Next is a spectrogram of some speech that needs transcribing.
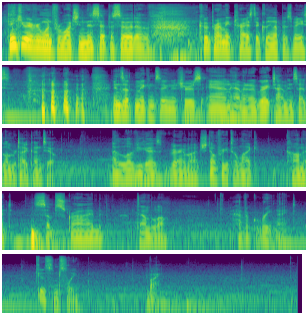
Thank you everyone for watching this episode of CodePrime8 tries to clean up his base. Ends up making signatures and having a great time inside Lumber Tycoon 2. I love you guys very much. Don't forget to like, comment, subscribe down below. Have a great night. Get some sleep. Bye.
